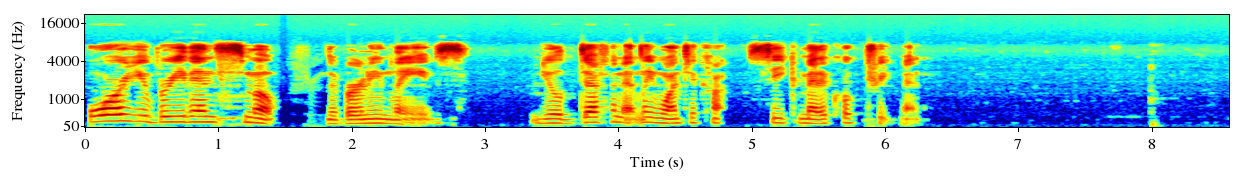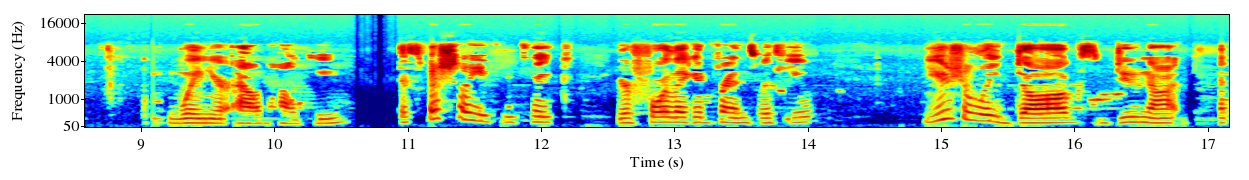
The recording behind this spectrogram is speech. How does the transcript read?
or you breathe in smoke from the burning leaves. You'll definitely want to seek medical treatment. When you're out hiking, especially if you take your four-legged friends with you, usually dogs do not get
